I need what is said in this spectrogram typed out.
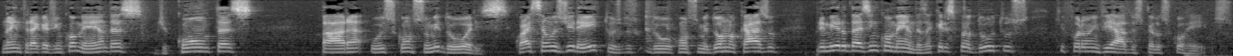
na entrega de encomendas, de contas para os consumidores. Quais são os direitos do, do consumidor no caso, primeiro das encomendas, aqueles produtos que foram enviados pelos Correios?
